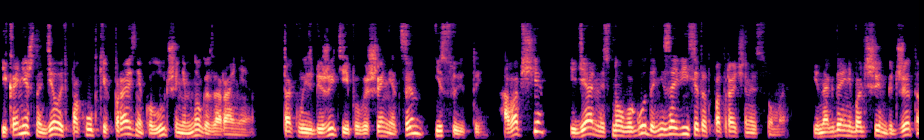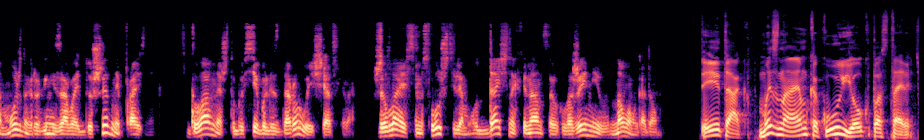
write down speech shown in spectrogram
И, конечно, делать покупки к празднику лучше немного заранее. Так вы избежите и повышения цен, и суеты. А вообще, идеальность Нового года не зависит от потраченной суммы. Иногда небольшим бюджетом можно организовать душевный праздник. Главное, чтобы все были здоровы и счастливы. Желаю всем слушателям удачных финансовых вложений в новом году. Итак, мы знаем, какую елку поставить.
